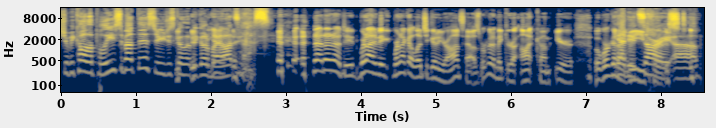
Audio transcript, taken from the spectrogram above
should we call the police about this, or are you just gonna let me go to my Yeah. aunt's house? no, no, no, dude. We're not even, we're not going to let you go to your aunt's house. We're going to make your aunt come here, but we're going to yeah, dude, sorry. Um,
